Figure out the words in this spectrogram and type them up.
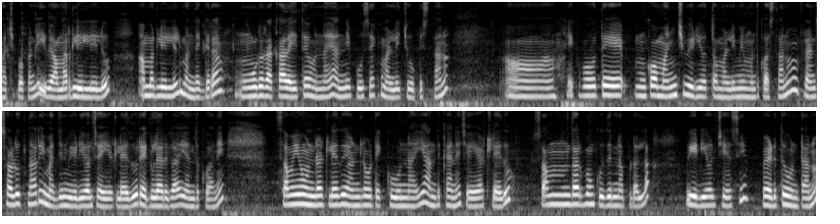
మర్చిపోకండి. ఇవి అమర్ లిల్లీలు. అమర్ లిల్లీలు మన దగ్గర మూడు రకాలు అయితే ఉన్నాయి. అన్నీ పూసాక మళ్ళీ చూపిస్తాను. ఇకపోతే ఇంకో మంచి వీడియోతో మళ్ళీ మేము ముందుకు వస్తాను. ఫ్రెండ్స్ అడుగుతున్నారు ఈ మధ్యన వీడియోలు చేయట్లేదు రెగ్యులర్గా ఎందుకు అని. సమయం ఉండట్లేదు ఎండలో ఎక్కువ ఉన్నాయి అందుకనే చేయట్లేదు. సందర్భం కుదిరినప్పుడల్లా వీడియోలు చేసి పెడుతూ ఉంటాను.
